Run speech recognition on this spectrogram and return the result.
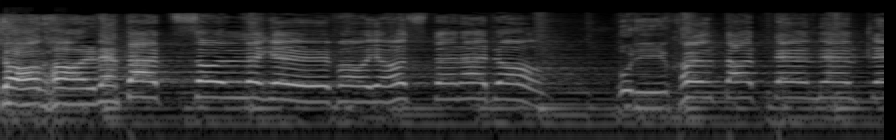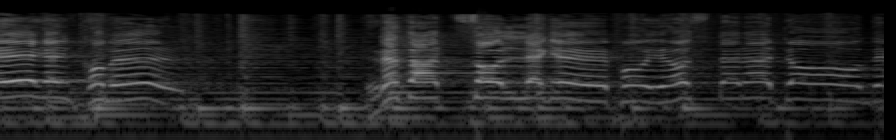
Jag har väntat så länge på just den här dagen Och det är skönt att den äntligen kommer Väntat så länge på just den här dagen Den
